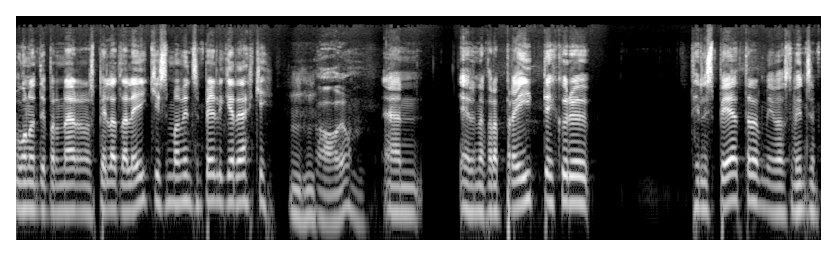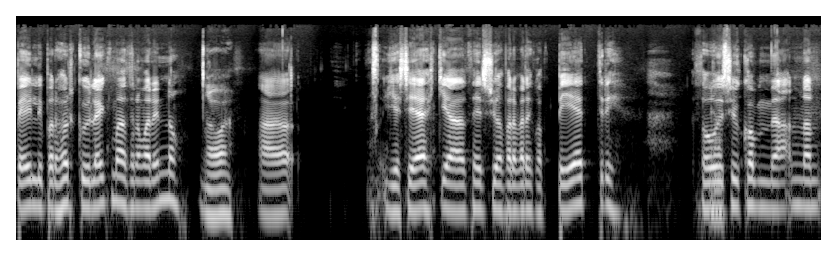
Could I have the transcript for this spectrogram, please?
vonandi bara nær hann að spila alla leiki sem að Vincent Bailey gerði ekki. Mhm. Já, já, en er hann að fara að breyta ykkur til þess betra? Mér varst Vincent Bailey bara hörkuðu leikmaður þegar hann var inn á. Já, já. Ég sé ekki að þeir séu að fara að vera eitthvað betri þó Já. þeir séu komið með annan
